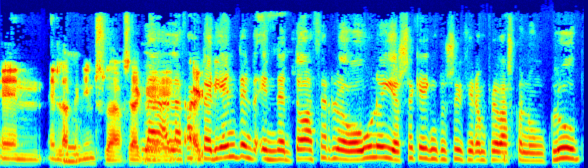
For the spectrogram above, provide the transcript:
en, en la Mm. península. O sea que La, la factoría intent- intentó hacer luego uno y yo sé que incluso hicieron pruebas con un club.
